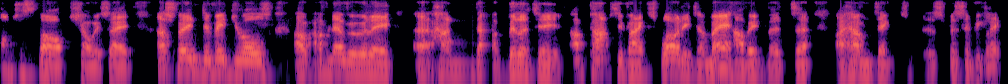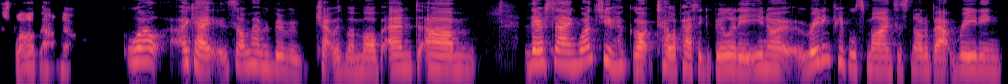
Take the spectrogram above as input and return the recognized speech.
conscious thoughts, shall we say. As for individuals, I, I've never really uh, had that ability. Uh, perhaps if I explored it, I may have it, but uh, I haven't ex- specifically explored that. No. Well, okay, so I'm having a bit of a chat with my mob, and um, they're saying once you've got telepathic ability, you know, reading people's minds is not about reading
